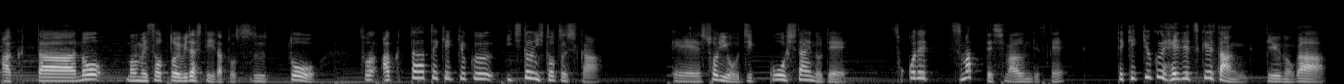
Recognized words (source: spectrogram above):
アクターのまメソッドを呼び出していたとすると、そのアクターって結局一度に一つしか、えー、処理を実行しないので、そこで詰まってしまうんですね。で、結局、並列計算っていうのが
